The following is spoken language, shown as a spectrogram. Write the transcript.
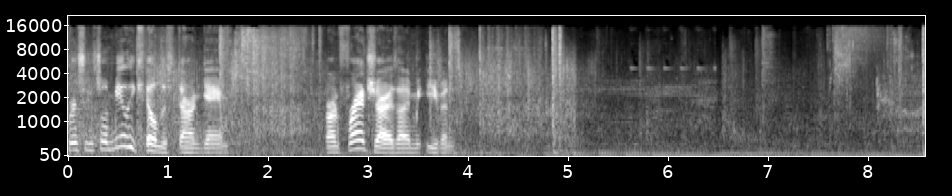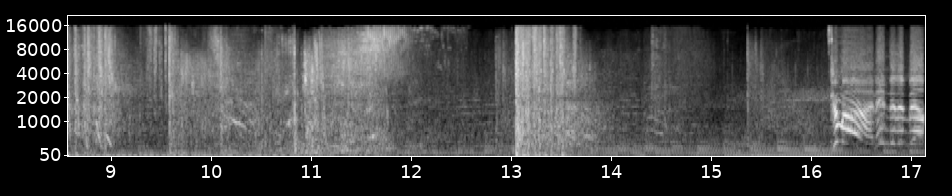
Hey! First successful melee kill in this darn game. Darn franchise, I mean, even. Come on, into the building.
